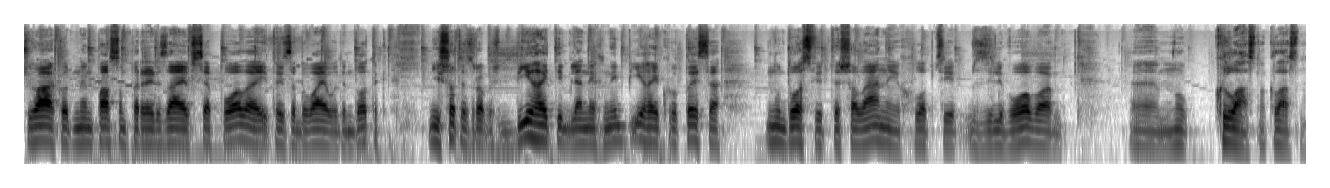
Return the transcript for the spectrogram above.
Чувак одним пасом перерізає все поле і той забиває в один дотик. І що ти зробиш? Бігай ти для них, не бігай, крутися. Ну, досвід шалений, хлопці з Львова. Е, ну, класно, класно.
